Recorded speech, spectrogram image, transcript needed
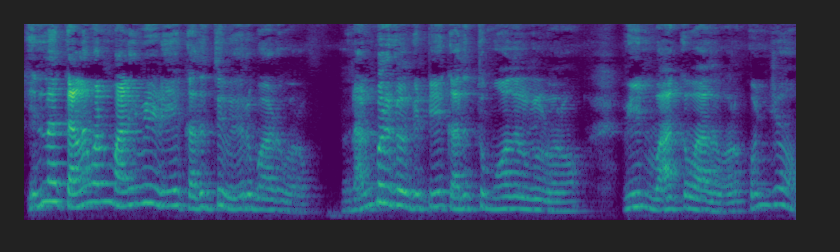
என்ன கணவன் மனைவியிடையே கருத்து வேறுபாடு வரும். நண்பர்கள்கிட்டயே கருத்து மோதல்கள் வரும். வீண் வாக்குவாதம் வரும். கொஞ்சம்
